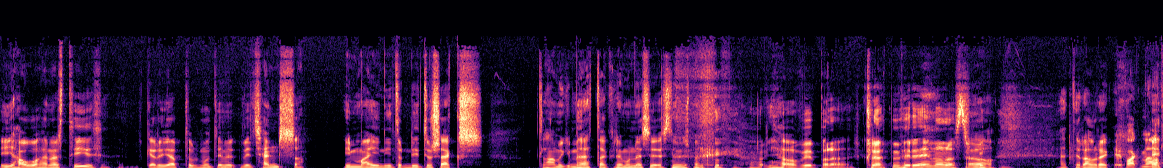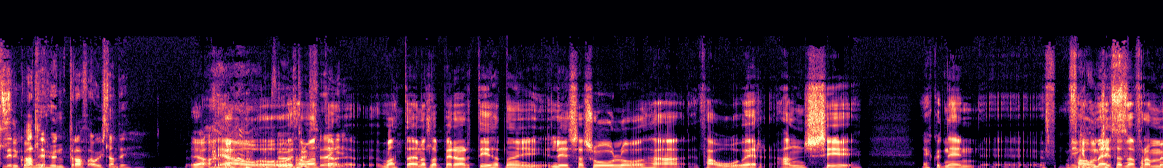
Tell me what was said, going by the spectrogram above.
í háa hennars tíð gerðu jafntöfl mútið við Vicenza í mæ 1996 til hafa mikið með þetta Cremonesi stuðnismenn Já, við bara klöppum fyrir þeim nánast sko. Já, þetta er afreg Ég fagna allir, allir hundrað á Íslandi. Já, Já, og, og það vantaði, vantaði náttúrulega Berardi þarna í Lisa Solo og það, þá er ansi einhvern veginn eh, fámett hoggið. þarna fram,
